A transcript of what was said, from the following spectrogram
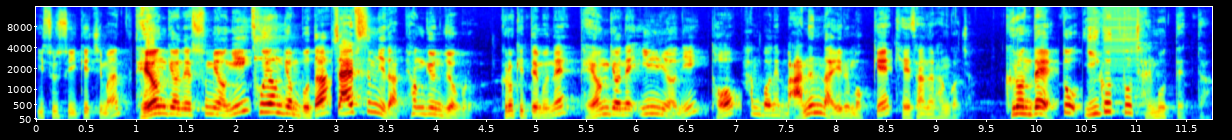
있을 수 있겠지만 대형견의 수명이 소형견보다 짧습니다. 평균적으로. 그렇기 때문에 대형견의 1년이 더 한 번에 많은 나이를 먹게 계산을 한 거죠. 그런데 또 이것도 잘못됐다.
